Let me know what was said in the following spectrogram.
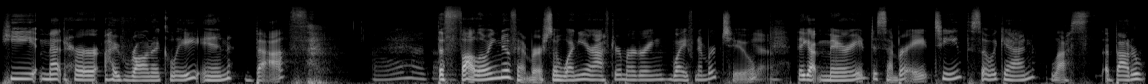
He met her ironically in Bath Oh my god. the following November, so one year after murdering wife number two. Yeah. They got married December 18th, so again, less about a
